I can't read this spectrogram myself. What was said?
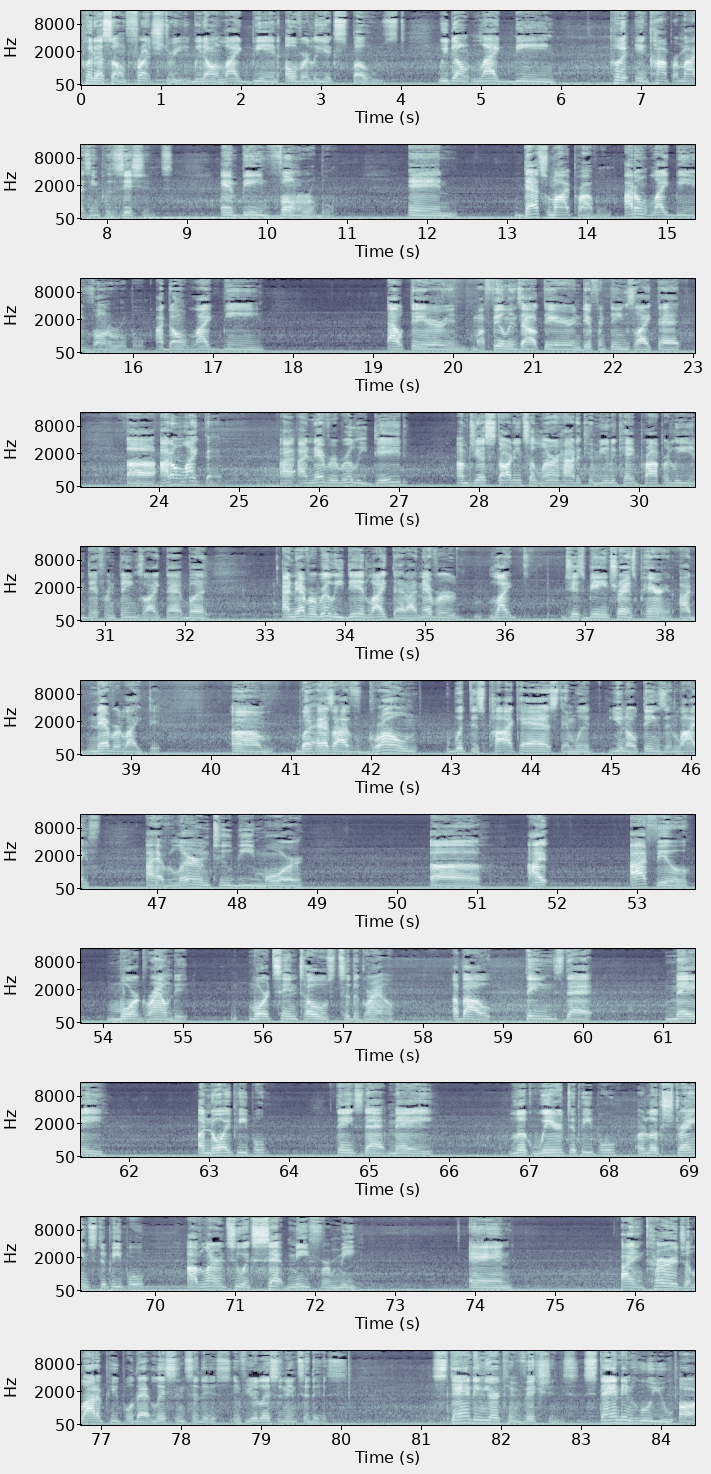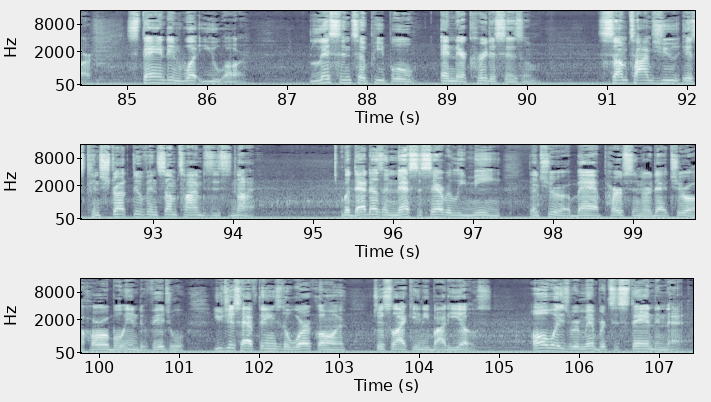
put us on front street. We don't like being overly exposed. We don't like being put in compromising positions and being vulnerable. And that's my problem. I don't like being vulnerable. I don't like being out there and my feelings out there and different things like that. Uh, I don't like that. I, I never really did. I'm just starting to learn how to communicate properly and different things like that. But I never really did like that. I never liked just being transparent. I never liked it. Um, but as I've grown with this podcast and with, you know, things in life, I have learned to be more uh I I feel more grounded, more 10 toes to the ground about things that may annoy people, things that may look weird to people or look strange to people. I've learned to accept me for me. And I encourage a lot of people that listen to this, if you're listening to this, stand in your convictions, stand in who you are, stand in what you are. Listen to people and their criticism. Sometimes you is constructive and sometimes it's not. But that doesn't necessarily mean that you're a bad person or that you're a horrible individual. You just have things to work on just like anybody else. Always remember to stand in that.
